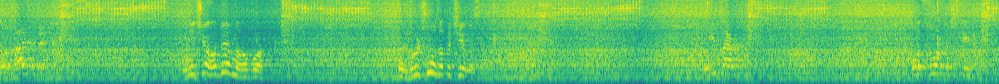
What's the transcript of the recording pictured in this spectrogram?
О, бачите? Нічого дивного, бо тож вручну заточилися. І так по соточці.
